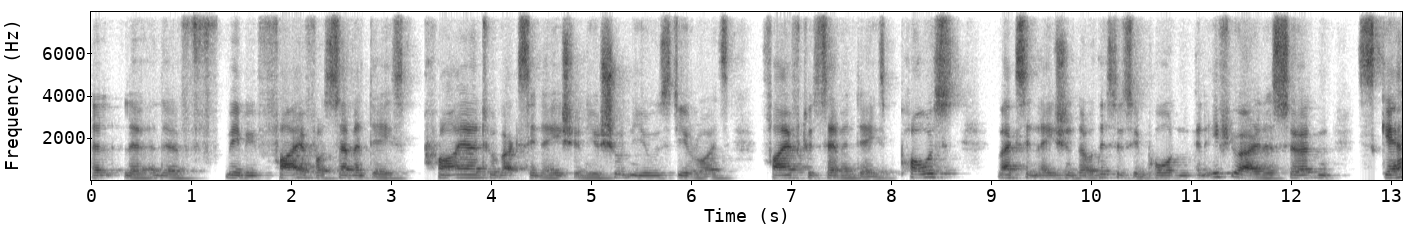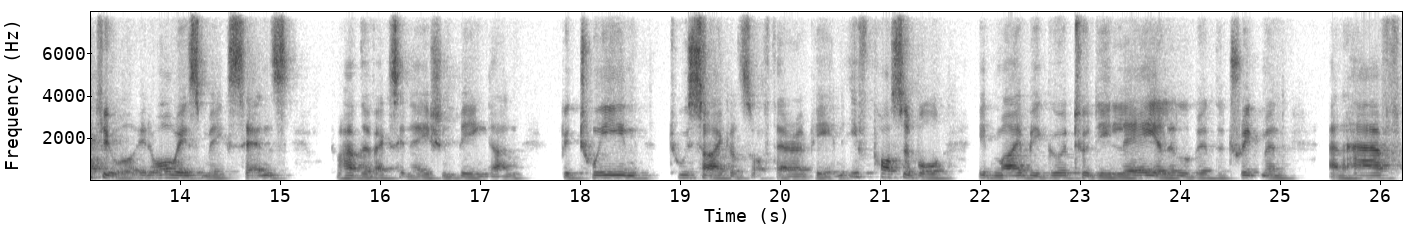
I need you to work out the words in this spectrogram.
the, the, the, maybe five or seven days prior to vaccination. You shouldn't use steroids five to seven days post vaccination, though this is important. And if you are in a certain schedule, it always makes sense to have the vaccination being done between two cycles of therapy. And if possible, it might be good to delay a little bit the treatment and have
